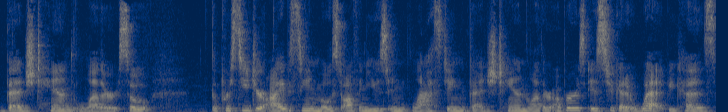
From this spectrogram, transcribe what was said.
veg tanned leather. So the procedure I've seen most often used in lasting veg tan leather uppers is to get it wet because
